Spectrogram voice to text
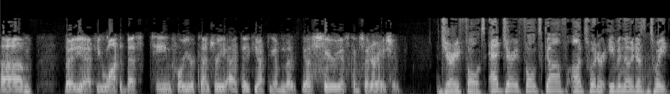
Um, but yeah, if you want the best team for your country, I think you have to give them a, a serious consideration. Jerry Foltz at Jerry Foltz Golf on Twitter, even though he doesn't tweet.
